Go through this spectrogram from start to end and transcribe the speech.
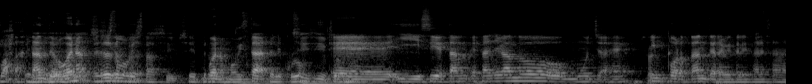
Bastante buena. Esa es de Movistar. Sí. Sí, pero Bueno, Movistar. película. Sí, sí, pero Eh, y sí, están, están llegando muchas, ¿eh? Exacto. Importante revitalizar esa,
